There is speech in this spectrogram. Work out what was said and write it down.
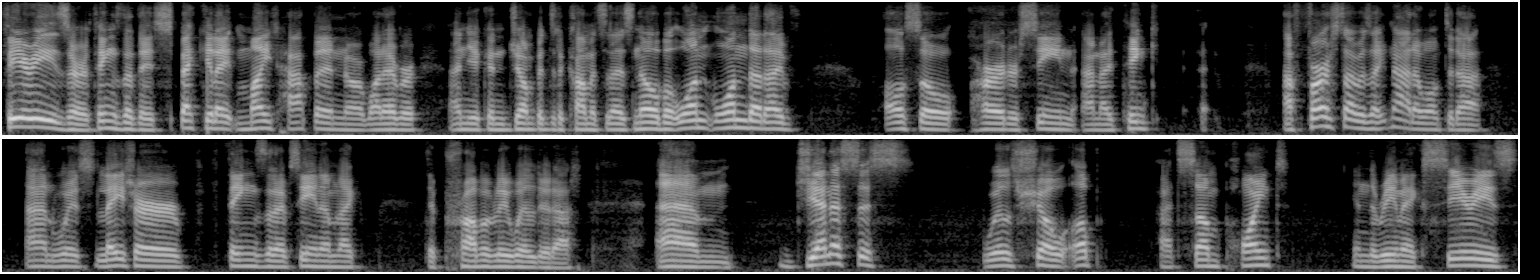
theories or things that they speculate might happen or whatever, and you can jump into the comments and let us know. But one one that I've also heard or seen, and I think at first I was like, nah, I won't do that, and with later things that I've seen, I'm like, they probably will do that. Um, Genesis will show up at some point in the remake series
